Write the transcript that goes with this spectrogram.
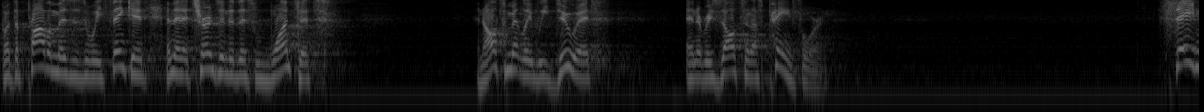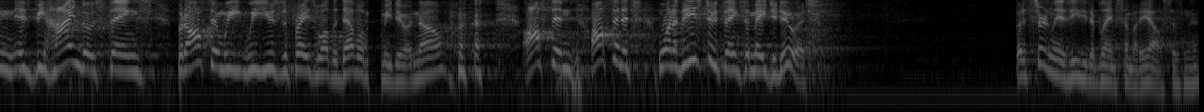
But the problem is, is we think it, and then it turns into this want it. And ultimately, we do it, and it results in us paying for it. Satan is behind those things, but often we, we use the phrase, well, the devil made me do it. No. often, often it's one of these two things that made you do it. But it certainly is easy to blame somebody else, isn't it?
